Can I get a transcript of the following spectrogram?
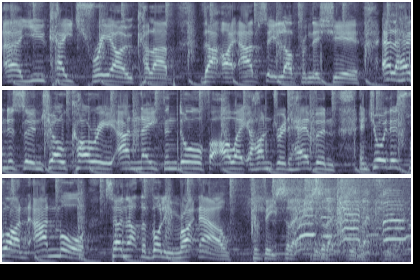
a UK trio collab that I absolutely love from this year. Ella Henderson, Joel Corry, and Nathan Dawe for 0800 Heaven. Enjoy this one and more. Turn up the volume right now for V Selection. Selection.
